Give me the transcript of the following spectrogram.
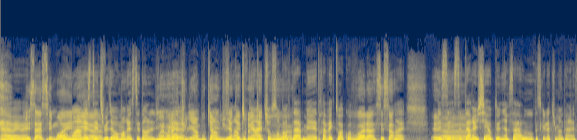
Ah ouais, ouais. Mais ça, c'est moi. au et moins mes, rester, tu veux dire au moins rester dans le lit, Ouais, voilà, tu lis un bouquin, tu lire fais un tes bouquin, trucs et être sur son portable, mais être avec toi, quoi. Voilà, c'est ça. Ouais. Et euh... t'as réussi à obtenir ça ou parce que là tu m'intéresses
